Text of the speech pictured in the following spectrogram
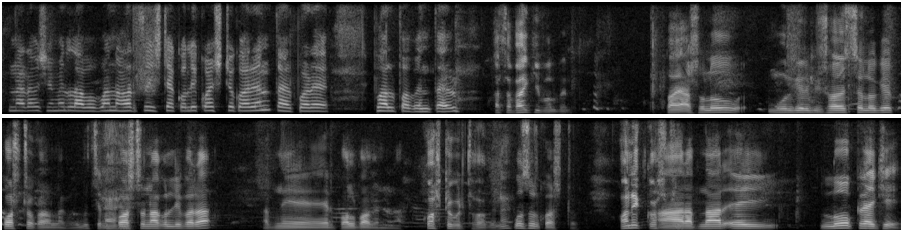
আপনারাও সেমন লাভবান হওয়ার চেষ্টা করলে কষ্ট করেন তারপরে ফল পাবেন তার। আচ্ছা ভাই কি বলবেন? ভাই আসলেও মুরগির বিষয় হচ্ছে লোকে কষ্ট করা লাগবে বুঝছেন? হ্যাঁ, কষ্ট না করলে পারা আপনি এর ফল পাবেন না। কষ্ট করতে হবে না? প্রচুর কষ্ট। অনেক কষ্ট। আর আপনার এই লোক রেখে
